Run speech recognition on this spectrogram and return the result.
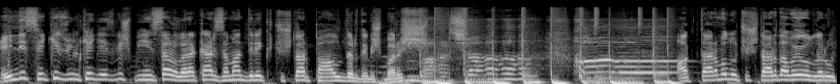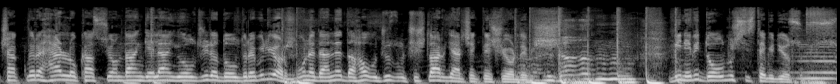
58 ülke gezmiş bir insan olarak her zaman direkt uçuşlar pahalıdır demiş Barış. parça Aktarmalı uçuşlarda hava yolları uçakları her lokasyondan gelen yolcuyla doldurabiliyor. Bu nedenle daha ucuz uçuşlar gerçekleşiyor demiş. Bir nevi dolmuş sistemi diyorsunuz.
